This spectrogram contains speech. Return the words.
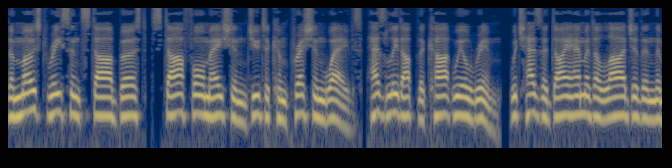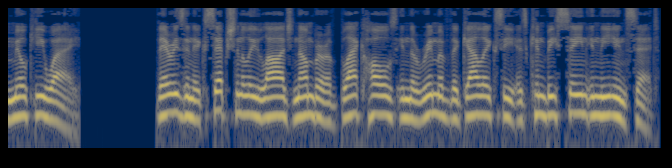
The most recent star burst star formation due to compression waves has lit up the Cartwheel rim, which has a diameter larger than the Milky Way. There is an exceptionally large number of black holes in the rim of the galaxy as can be seen in the inset.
